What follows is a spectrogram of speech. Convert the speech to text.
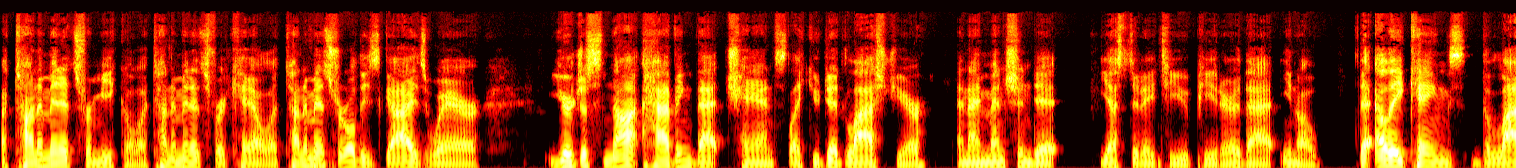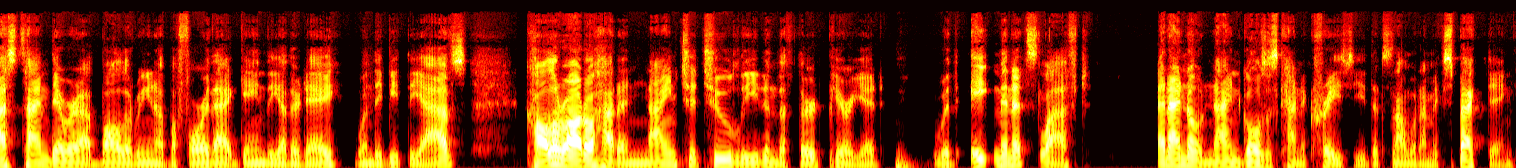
a ton of minutes for Mikko, a ton of minutes for Cale, a ton of minutes for all these guys where you're just not having that chance like you did last year. And I mentioned it yesterday to you, Peter, that you know the LA Kings, the last time they were at Ball Arena before that game the other day when they beat the Avs, Colorado had a nine to two lead in the third period with eight minutes left. And I know nine goals is kind of crazy. That's not what I'm expecting.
